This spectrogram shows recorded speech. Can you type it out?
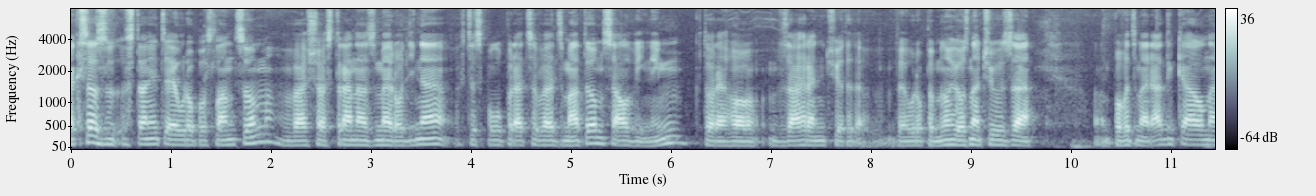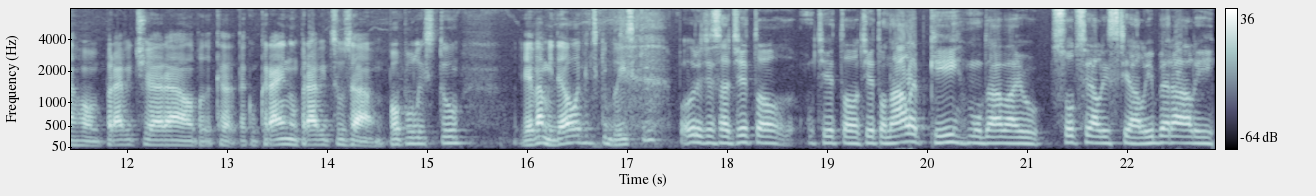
Ak sa stanete europoslancom, vaša strana Sme rodina chce spolupracovať s Mateom Salvinim, ktorého v zahraničí, teda v Európe mnohí označujú za povedzme radikálneho pravičiara alebo takú krajnú pravicu za populistu. Je vám ideologicky blízky? Pozrite sa, tieto, tieto, tieto nálepky mu dávajú socialisti a liberáli.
